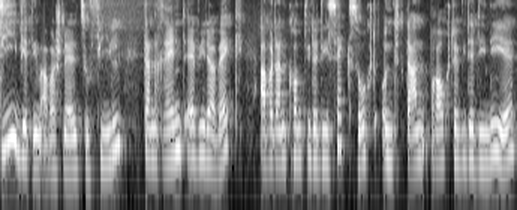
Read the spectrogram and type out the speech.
Die wird ihm aber schnell zu viel, dann rennt er wieder weg, aber dann kommt wieder die Sexsucht und dann braucht er wieder die Nähe.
